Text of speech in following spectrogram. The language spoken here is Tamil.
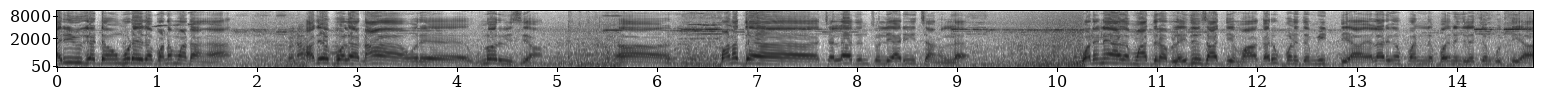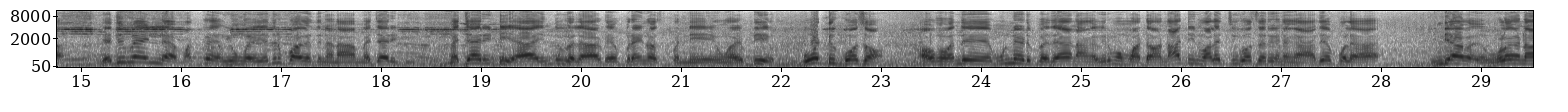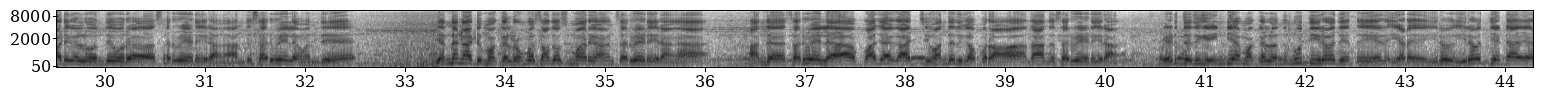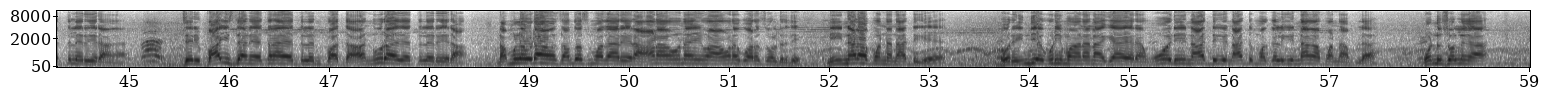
அறிவு கெட்டவங்க கூட இதை பண்ண மாட்டாங்க. அதே போல் நான் ஒரு இன்னொரு விஷயம். பணத்தை செல்லாதுன்னு சொல்லி அறிவிச்சாங்கல்ல. உடனே அதை மாத்துறாப்புல இதுவும் சாத்தியமா? கருப்பு பணத்தை மீட்டியா? எல்லாருக்கும் பண்ணு பதினஞ்சு லட்சம் குத்தியா? எதுவுமே இல்லை. மக்கள் இவங்க எதிர்பார்க்கறது என்னன்னா மெஜாரிட்டி மெஜாரிட்டியை இந்துக்களை அப்படியே பிரெயின் வாஷ் பண்ணி இவங்க எப்படி ஓட்டு கோசம் அவங்க வந்து முன்னெடுப்பதை நாங்கள் விரும்ப மாட்டோம். நாட்டின் வளர்ச்சி கோசம் இருக்கணுங்க அதே போல் இந்தியா உலக நாடுகள் வந்து ஒரு சர்வே எடுக்கிறாங்க. அந்த சர்வேயில் வந்து எந்த நாட்டு மக்கள் ரொம்ப சந்தோஷமாக இருக்காங்கன்னு சர்வே எடுக்கிறாங்க. அந்த சர்வேல பாஜக ஆட்சி வந்ததுக்கு அப்புறம் தான் அந்த சர்வே எடுக்கிறாங்க. எடுத்ததுக்கு இந்திய மக்கள் வந்து நூற்றி இருபத்தி எட்டு இட இரு இருபத்தி எட்டாவது இடத்துல இருக்கிறாங்க. சரி பாகிஸ்தான் எத்தனாவது இடத்துலன்னு பார்த்தா நூறாவது இடத்துல இருக்கிறான். நம்மளை விட அவன் சந்தோஷமாக தான் இருக்கிறான். ஆனால் அவனை இவன் அவனை குறை சொல்கிறது நீ என்னடா பண்ண நாட்டுக்கு? ஒரு இந்திய குடிமகனை நான் கேட்குறேன் மோடி நாட்டுக்கு நாட்டு மக்களுக்கு என்னங்க பண்ணாப்புல? ஒன்று சொல்லுங்கள்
